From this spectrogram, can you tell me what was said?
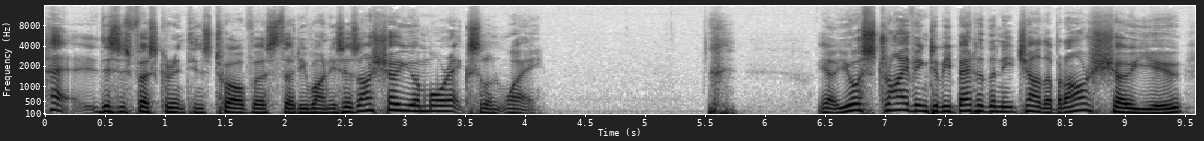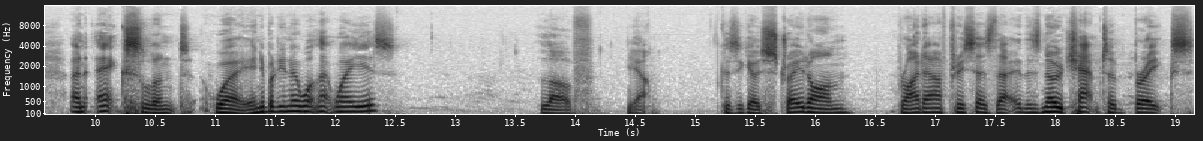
hey, this is 1 Corinthians 12, verse 31. He says, I'll show you a more excellent way. You know, you're striving to be better than each other, but I'll show you an excellent way. Anybody know what that way is? Love. Yeah. Because he goes straight on right after he says that. There's no chapter breaks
